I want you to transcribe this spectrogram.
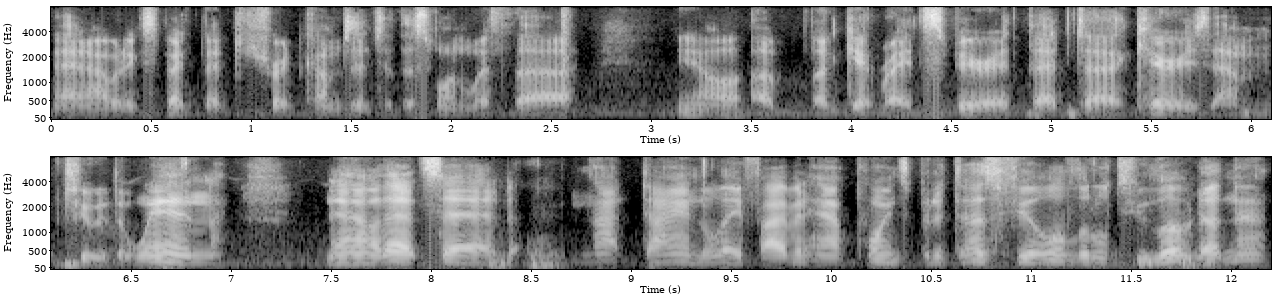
and I would expect that Detroit comes into this one with, uh, you know, a, a get right spirit that uh, carries them to the win. Now that said, I'm not dying to lay five and a half points, but it does feel a little too low, doesn't it?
